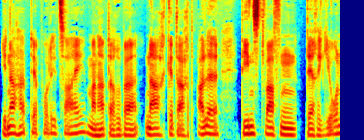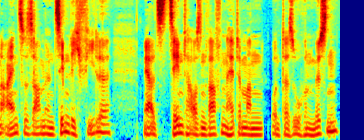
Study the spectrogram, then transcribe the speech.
innerhalb der Polizei. Man hat darüber nachgedacht, alle Dienstwaffen der Region einzusammeln. Ziemlich viele, mehr als 10.000 Waffen hätte man untersuchen müssen.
